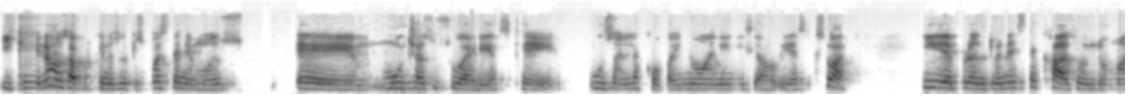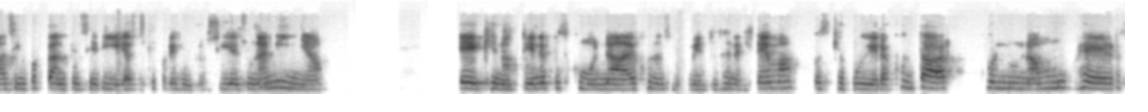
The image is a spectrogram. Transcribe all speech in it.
y que no, o sea, porque nosotros pues tenemos eh, muchas usuarias que usan la copa y no han iniciado vida sexual. Y de pronto en este caso lo más importante sería que, por ejemplo, si es una niña eh, que no tiene pues como nada de conocimientos en el tema, pues que pudiera contar con una mujer,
